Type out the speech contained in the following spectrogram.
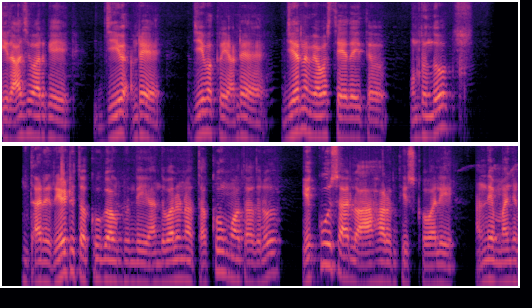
ఈ రాశి వారికి జీవ అంటే జీవక్రియ అంటే జీర్ణ వ్యవస్థ ఏదైతే ఉంటుందో దాని రేటు తక్కువగా ఉంటుంది. అందువలన తక్కువ మోతాదులో ఎక్కువ సార్లు ఆహారం తీసుకోవాలి. అందే మంచి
